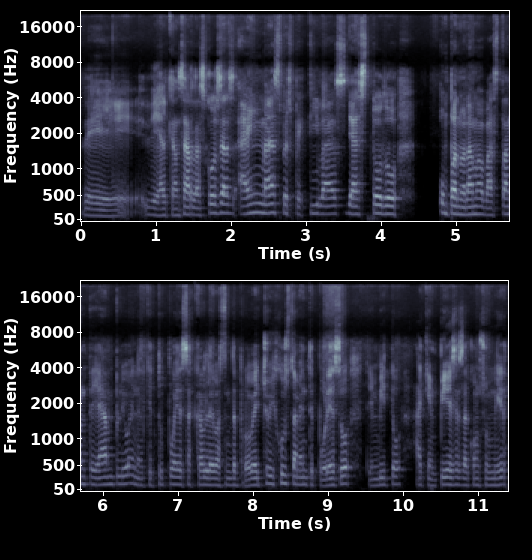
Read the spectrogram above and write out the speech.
de, alcanzar las cosas, hay más perspectivas, ya es todo un panorama bastante amplio en el que tú puedes sacarle bastante provecho y justamente por eso te invito a que empieces a consumir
